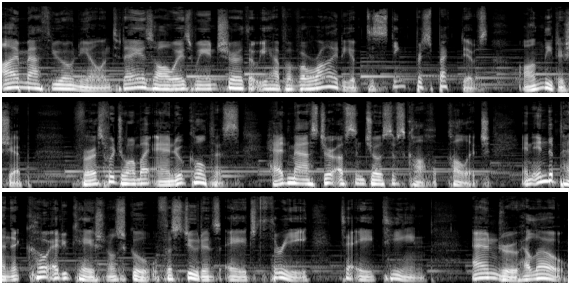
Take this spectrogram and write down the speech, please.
I'm Matthew O'Neill, and today, as always, we ensure that we have a variety of distinct perspectives on leadership. First, we're joined by Andrew Colpus, headmaster of St. Joseph's College, an independent co educational school for students aged 3 to 18. Andrew, hello.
